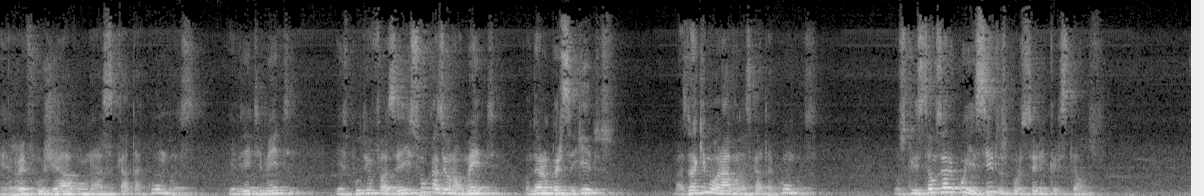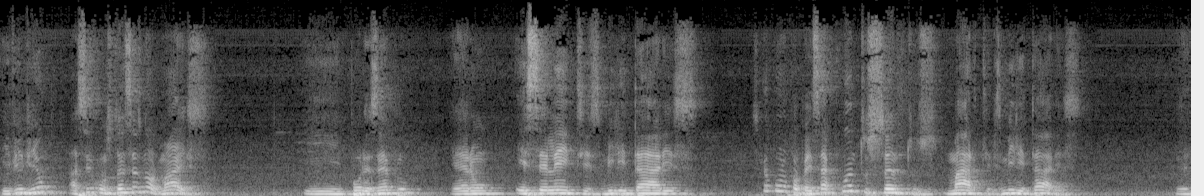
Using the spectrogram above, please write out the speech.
eh, refugiavam nas catacumbas, evidentemente eles podiam fazer isso ocasionalmente, quando eram perseguidos. Mas não é que moravam nas catacumbas. Os cristãos eram conhecidos por serem cristãos e viviam as circunstâncias normais. E, por exemplo, eram excelentes militares. Você já para pensar quantos santos mártires militares né,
